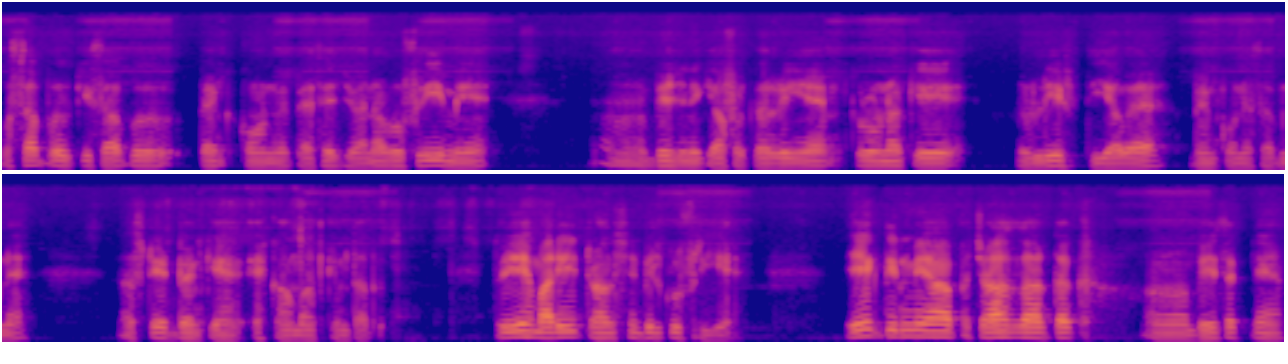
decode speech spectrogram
वो सब की सब बैंक अकाउंट में पैसे जो है ना, वो फ्री में भेजने की ऑफ़र कर रही हैं। कोरोना के रिलीफ दिया हुआ है बैंकों ने सबने स्टेट बैंक के अहकाम के मुताबिक। तो ये हमारी ट्रांजेक्शन बिल्कुल फ्री है। एक दिन में आप पचास हज़ार तक भेज सकते हैं।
